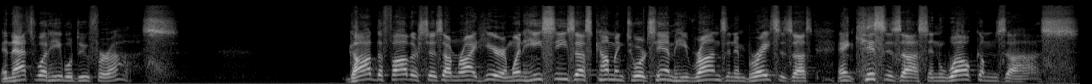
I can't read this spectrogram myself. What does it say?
And that's what he will do for us. God the Father says, I'm right here. And when he sees us coming towards him, he runs and embraces us and kisses us and welcomes us.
